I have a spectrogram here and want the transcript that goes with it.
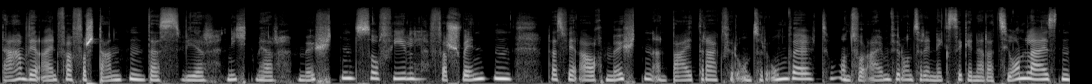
da haben wir einfach verstanden, dass wir nicht mehr möchten so viel verschwenden, dass wir auch möchten einen Beitrag für unsere Umwelt und vor allem für unsere nächste Generation leisten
